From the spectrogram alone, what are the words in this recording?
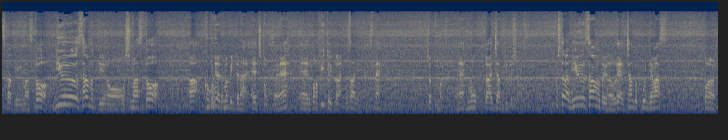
すかと言いますと、ビューサムっていうのを押しますと、あここにはうまくいってない、えー、ちょっと待ってくださいね、えー、このフィットいかない押さなきゃいけないですね、ちょっと待ってね、もう一回ちゃんとフィットします。そしたらビューサムというので、ちゃんとここに出ます、このように。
